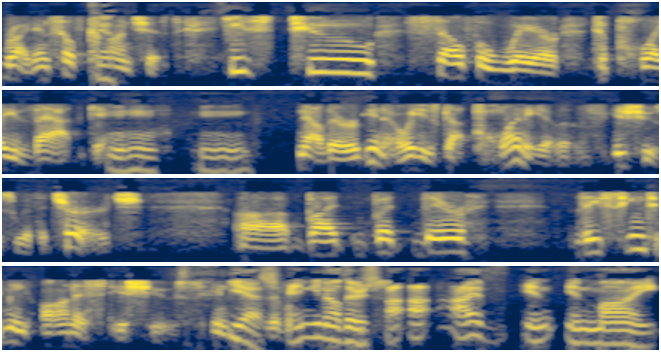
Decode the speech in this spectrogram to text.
right? And self-conscious. He's too self-aware to play that game. hmm hmm Now there, you know, he's got plenty of issues with the church, uh, but but they're they seem to me honest issues. Yes, of- and you know, there's I, I- I've in in my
